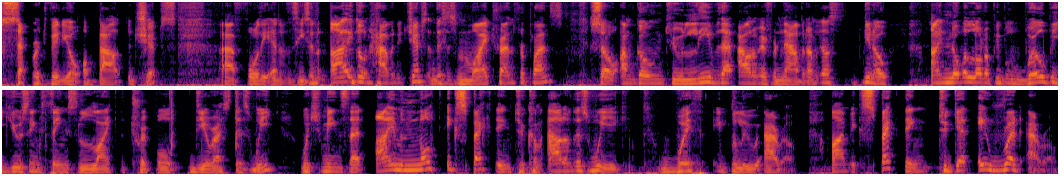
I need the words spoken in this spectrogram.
separate video about the chips uh, for the end of the season. I don't have any chips, and this is my transfer plans, so I'm going to leave that out of it for now. But I'm gonna, you know, I know a lot of people will be using things like the triple DRS this week, which means that I'm not expecting to come out of this week with a blue arrow. I'm expecting to get a red arrow.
